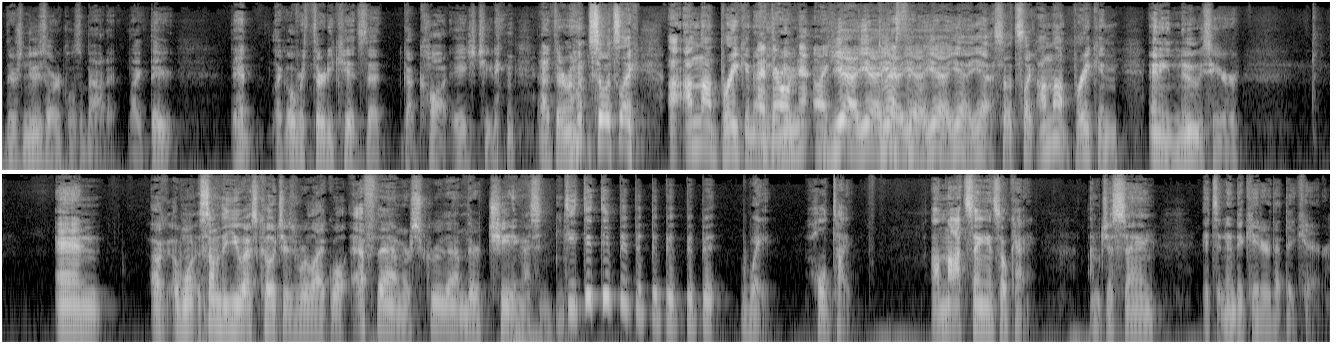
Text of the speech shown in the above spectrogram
there's news articles about it. Like they they had like over 30 kids that got caught age cheating at their own. So it's like I, I'm not breaking any their own news. net- like, yeah, yeah, yeah, yeah, yeah, yeah, yeah. So it's like I'm not breaking any news here. And uh, one, some of the U.S. coaches were like, "Well, f them or screw them, they're cheating." I said, "Dip, dip, dip, dip, dip, dip, dip, dip. "Wait, hold tight. I'm not saying it's okay. I'm just saying it's an indicator that they care.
